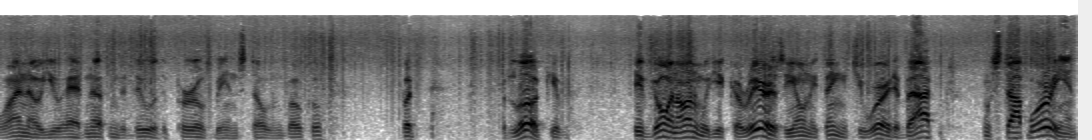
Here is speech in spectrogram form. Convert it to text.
Oh, I know you had nothing to do with the pearls being stolen, Vocal. But, but look, if if going on with your career is the only thing that you're worried about, well, stop worrying.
